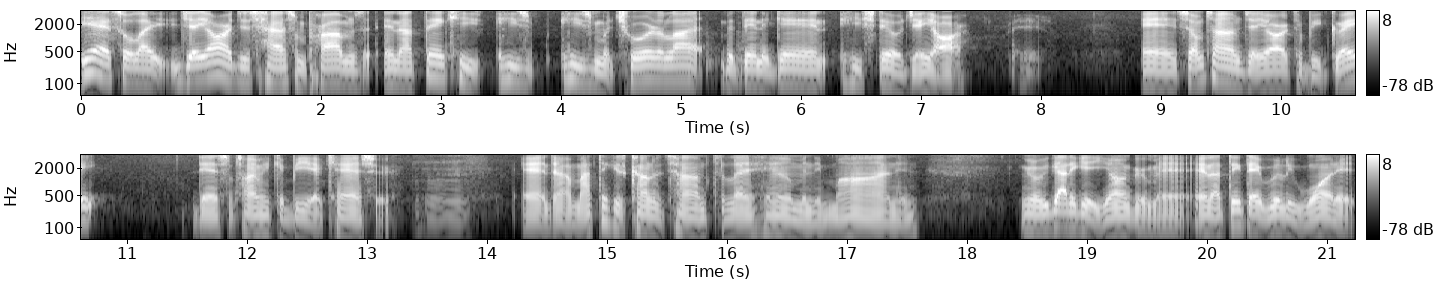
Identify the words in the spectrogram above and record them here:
yeah, so like JR just has some problems and I think he he's he's matured a lot, but then again, he's still JR. And sometimes JR could be great, then sometimes he could be a cancer. And um, I think it's kind of time to let him and Iman and you know, we got to get younger, man. And I think they really wanted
